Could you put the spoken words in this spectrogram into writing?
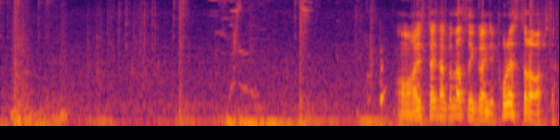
어, 아이스타이탄 끝났으니까 이제 포레스터라 갑시다.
